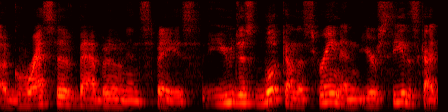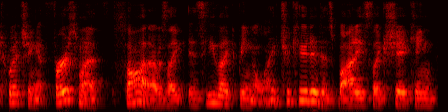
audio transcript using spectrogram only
aggressive baboon in space. You just look on the screen and you see this guy twitching. At first, when I saw it, I was like, "Is he like being electrocuted? His body's like shaking."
